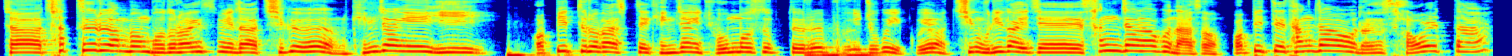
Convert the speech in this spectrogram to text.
자, 차트를 한번 보도록 하겠습니다. 지금 굉장히 이 업비트로 봤을 때 굉장히 좋은 모습들을 보여주고 있고요. 지금 우리가 이제 상장하고 나서 업비트 상장하고 나서 4월달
